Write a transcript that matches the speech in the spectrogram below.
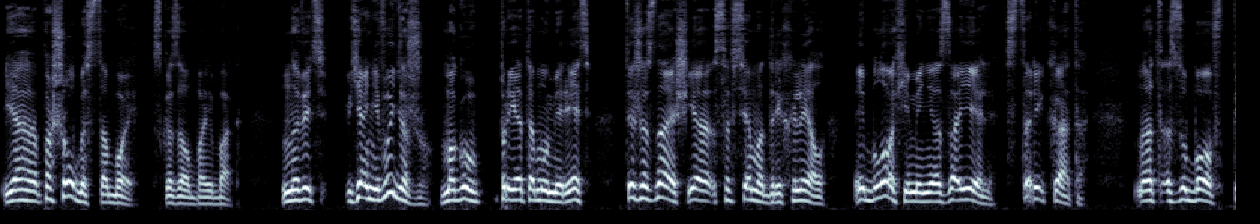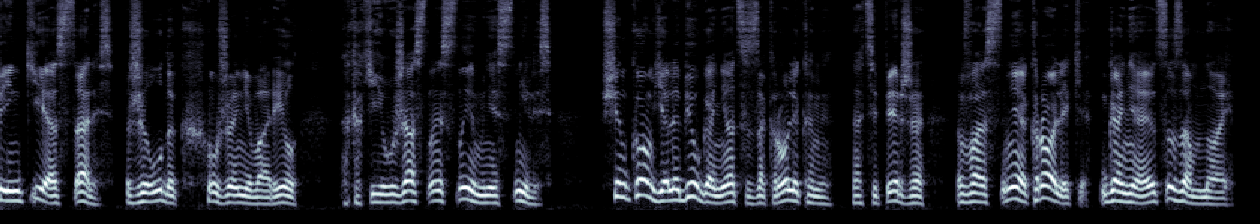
«Я пошел бы с тобой», — сказал Байбак. «Но ведь я не выдержу, могу при этом умереть. Ты же знаешь, я совсем одряхлел, и блохи меня заели, старика-то. От зубов пеньки остались, желудок уже не варил. А какие ужасные сны мне снились. Щенком я любил гоняться за кроликами, а теперь же во сне кролики гоняются за мной».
